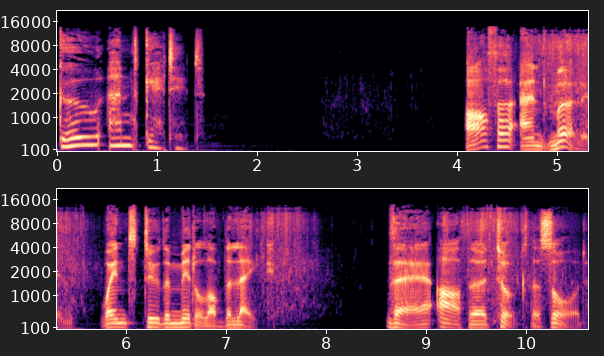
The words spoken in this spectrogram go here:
go and get it. Arthur and Merlin went to the middle of the lake. There Arthur took the sword.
